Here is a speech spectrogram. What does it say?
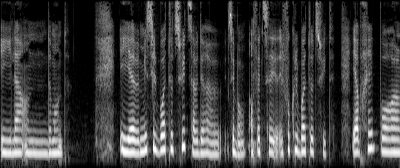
et il a une demande. Et euh, mais s'il boit tout de suite, ça veut dire euh, c'est bon. En fait, il faut qu'il boit tout de suite. Et après pour euh,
